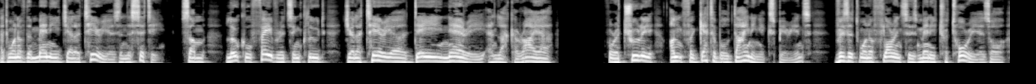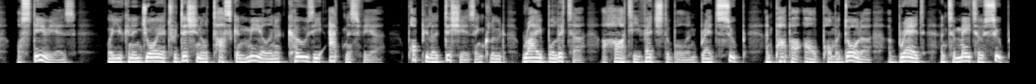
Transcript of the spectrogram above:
at one of the many gelaterias in the city. Some local favorites include Gelateria dei Neri and La Carraia. For a truly unforgettable dining experience, visit one of Florence's many trattorias or osterias, where you can enjoy a traditional Tuscan meal in a cozy atmosphere. Popular dishes include ribollita, a hearty vegetable and bread soup, and pappa al pomodoro, a bread and tomato soup.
